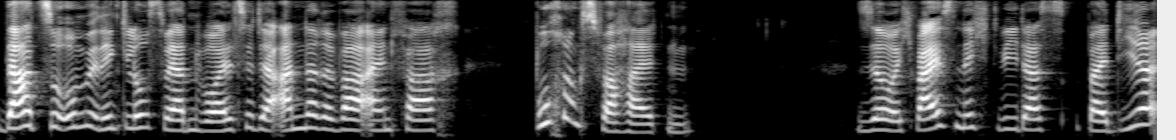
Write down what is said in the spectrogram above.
dazu unbedingt loswerden wollte. Der andere war einfach Buchungsverhalten. So, ich weiß nicht, wie das bei dir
